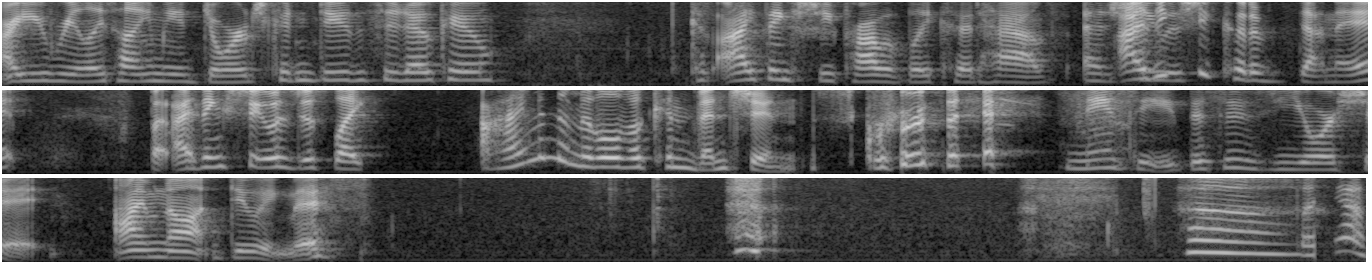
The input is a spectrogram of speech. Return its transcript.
Are you really telling me George couldn't do the Sudoku? Because I think she probably could have. And she I think was, she could have done it, but I think she was just like, I'm in the middle of a convention. Screw this. Nancy, this is your shit. I'm not doing this. But yeah.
